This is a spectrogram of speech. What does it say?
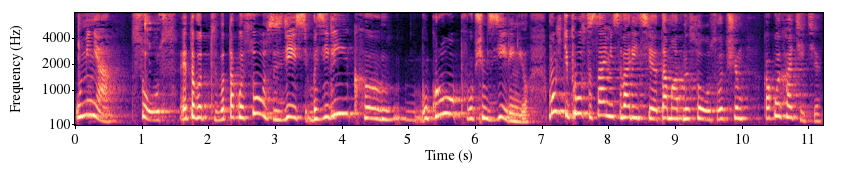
У меня соус. Это вот, вот такой соус. Здесь базилик, э, укроп, в общем, с зеленью. Можете просто сами сварить э, томатный соус. В общем, какой хотите.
